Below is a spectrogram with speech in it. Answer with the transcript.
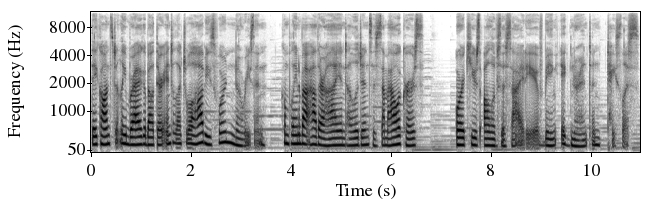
They constantly brag about their intellectual hobbies for no reason, complain about how their high intelligence is somehow a curse, or accuse all of society of being ignorant and tasteless.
